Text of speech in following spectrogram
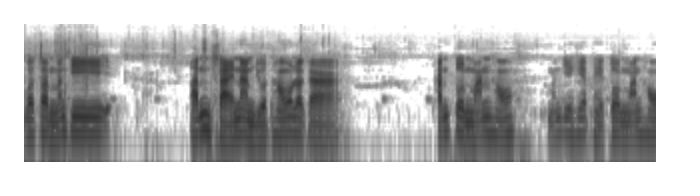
บริษัทมันที่พันสายน้ำหยดเฮาแล้วก็พันต้นมันเฮามันจะเฮ็ดให้ต้นมันเฮา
